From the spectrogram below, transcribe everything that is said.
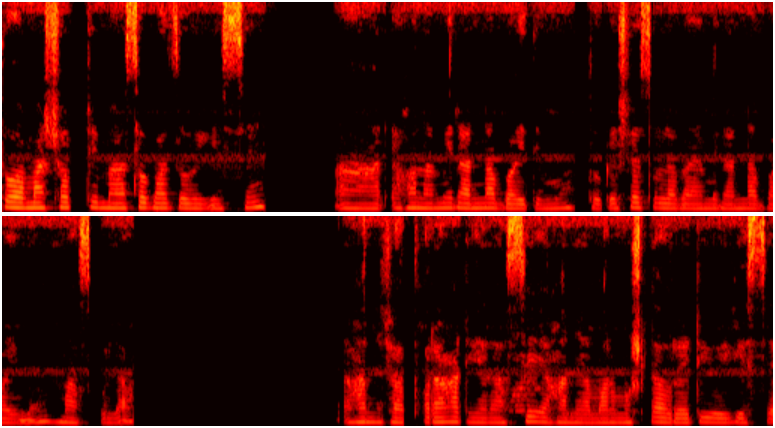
তো আমার সবটি মাছও ভাজা হয়ে গেছে। আর এখন আমি রান্না বাই দিমু। তো গ্যাসের চুলা বাই আমি রান্না বাইমু মাছগুলা। এখানে সাতকরা কাটিয়ে আছে, এখানে আমার মশলাও রেডি হয়ে গেছে।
